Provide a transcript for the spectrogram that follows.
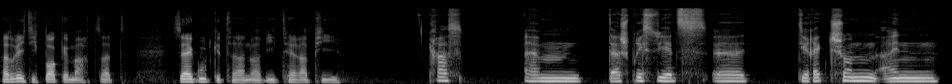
hat richtig Bock gemacht, hat sehr gut getan, war wie Therapie. Krass. Ähm, da sprichst du jetzt äh, direkt schon ein,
